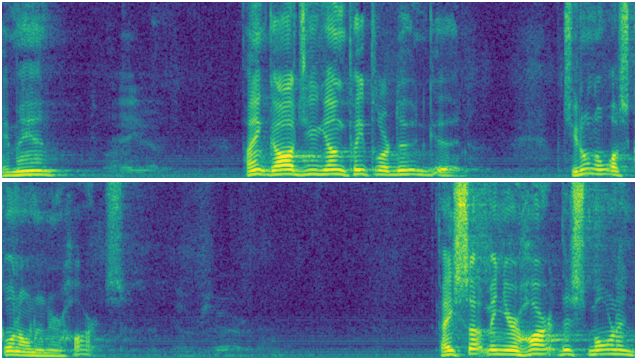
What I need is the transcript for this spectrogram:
Amen. Thank God you young people are doing good. But you don't know what's going on in their hearts. There's something in your heart this morning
